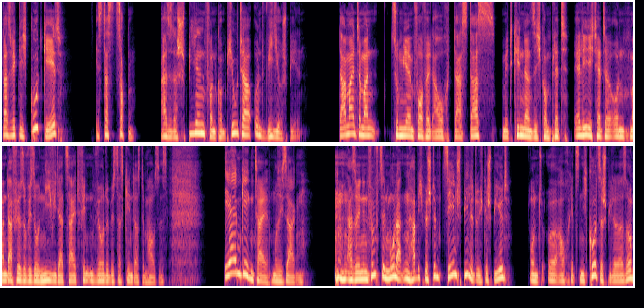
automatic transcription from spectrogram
Was wirklich gut geht, ist das Zocken also das Spielen von Computer- und Videospielen. Da meinte man zu mir im Vorfeld auch, dass das mit Kindern sich komplett erledigt hätte und man dafür sowieso nie wieder Zeit finden würde, bis das Kind aus dem Haus ist. Eher im Gegenteil, muss ich sagen. Also in den 15 Monaten habe ich bestimmt 10 Spiele durchgespielt und äh, auch jetzt nicht kurze Spiele oder so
